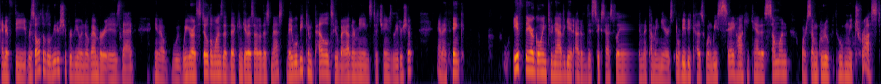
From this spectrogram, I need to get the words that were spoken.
And if the result of the leadership review in November is that you know we, we are still the ones that, that can get us out of this mess, they will be compelled to by other means to change leadership. And I think if they are going to navigate out of this successfully in the coming years, it will be because when we say Hockey Canada, someone or some group whom we trust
